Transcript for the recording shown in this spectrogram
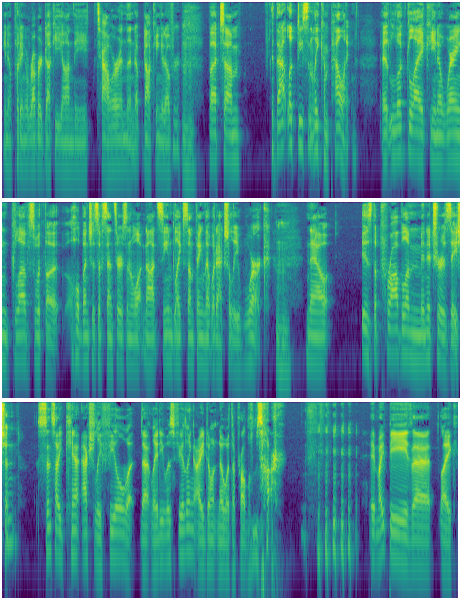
you know putting a rubber ducky on the tower and then knocking it over. Mm-hmm. But um, that looked decently compelling. It looked like, you know, wearing gloves with a whole bunches of sensors and whatnot seemed like something that would actually work. Mm-hmm. Now, is the problem miniaturization? Since I can't actually feel what that lady was feeling, I don't know what the problems are. it might be that like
